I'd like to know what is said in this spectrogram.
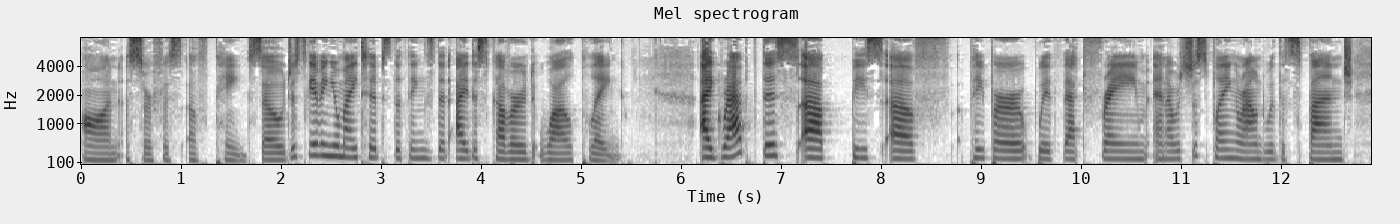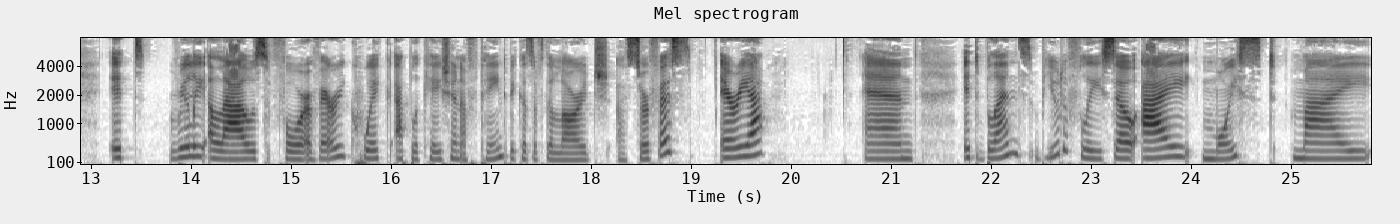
on a surface of paint. So just giving you my tips, the things that I discovered while playing. I grabbed this uh, piece of paper with that frame and I was just playing around with the sponge. It really allows for a very quick application of paint because of the large uh, surface area and it blends beautifully. So I moist my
